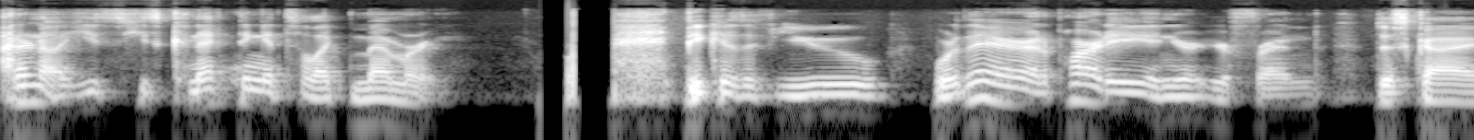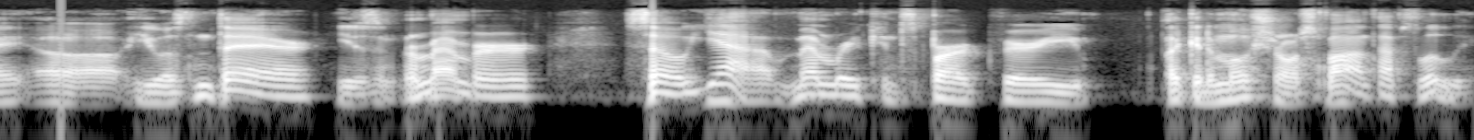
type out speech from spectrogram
I don't know. He's he's connecting it to like memory, because if you were there at a party and your your friend, this guy, uh, he wasn't there, he doesn't remember. So yeah, memory can spark very like an emotional response. Absolutely,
